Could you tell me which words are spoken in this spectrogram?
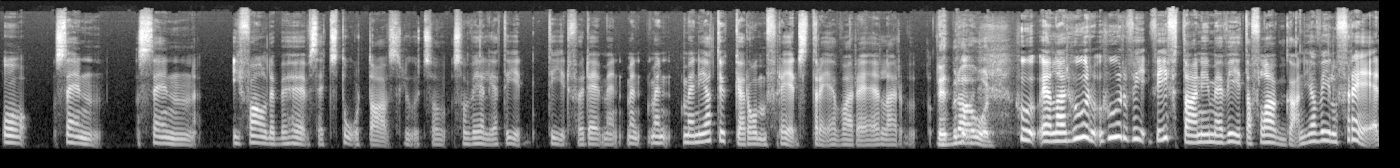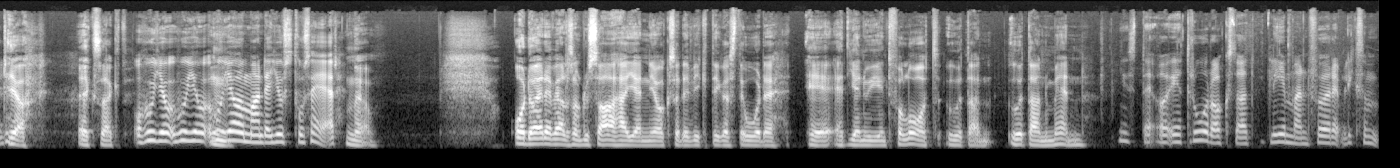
Och sen, sen ifall det behövs ett stort avslut så, så väljer tid, tid för det. Men, men, men, men jag tycker om fredssträvare. Eller, det är ett bra ord. Hur, eller hur, hur viftar ni med vita flaggan? Jag vill fred. Ja, exakt. Och hur, hur, hur, hur gör man det just hos er? Ja. Och då är det väl som du sa här Jenny också, det viktigaste ordet är ett genuint förlåt utan, utan men. Just det, och jag tror också att blir man för, liksom,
